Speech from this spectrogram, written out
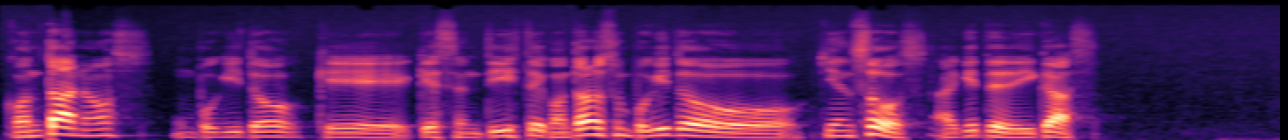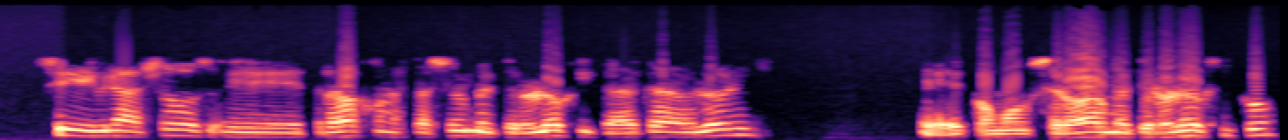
Contanos un poquito qué, qué sentiste, contanos un poquito quién sos, a qué te dedicas. Sí, mira, yo eh, trabajo en la estación meteorológica de acá de Dolores eh, como observador meteorológico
